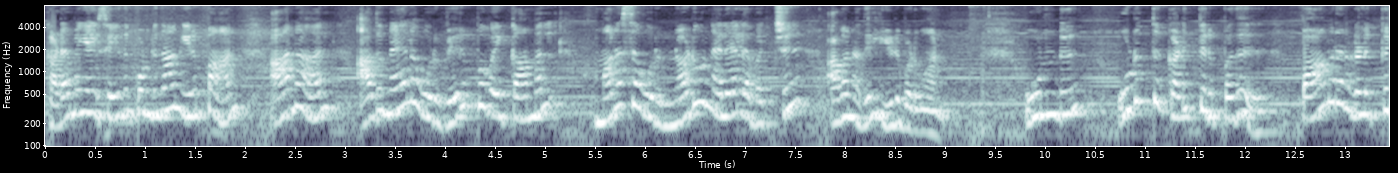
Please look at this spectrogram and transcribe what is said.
கடமையை செய்து கொண்டுதான் இருப்பான். ஆனால் அது மேல ஒரு வெறுப்பு வைக்காமல் மனசை ஒரு நடு நிலையில வச்சு அவன் அதில் ஈடுபடுவான். உண்டு உடுத்து கடித்திருப்பது பாமரர்களுக்கு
